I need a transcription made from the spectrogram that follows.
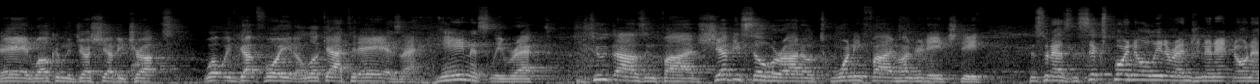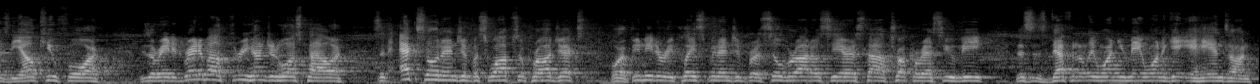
Hey, and welcome to Just Chevy Trucks. What we've got for you to look at today is a heinously wrecked 2005 Chevy Silverado 2500 HD. This one has the 6.0 liter engine in it, known as the LQ4. These are rated right about 300 horsepower. It's an excellent engine for swaps or projects, or if you need a replacement engine for a Silverado Sierra style truck or SUV, this is definitely one you may want to get your hands on.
